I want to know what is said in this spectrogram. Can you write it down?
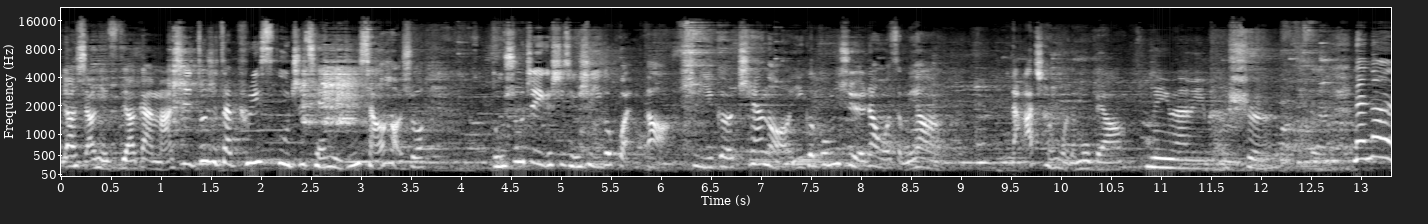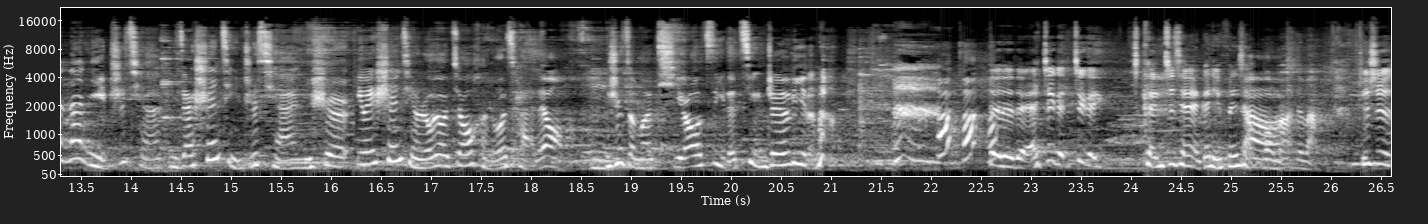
要想你自己要干嘛。其实就是在 preschool 之前，你已经想好说。读书这个事情是一个管道，是一个 channel，一个工具，让我怎么样达成我的目标？明白，明白，是。那那那你之前你在申请之前，你是因为申请时候要交很多材料，你是怎么提高自己的竞争力的呢？对对对，这个这个可能之前也跟你分享过嘛，对吧？就是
